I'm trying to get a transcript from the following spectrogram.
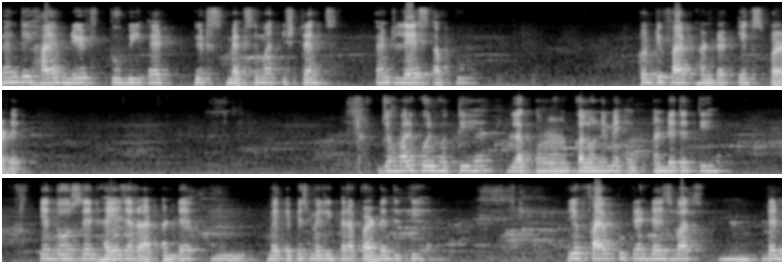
when the hive needs to be at its maximum strength and lays up to twenty five hundred eggs जो हमारी कोइन होती है कॉलोनी में अंडे देती है या दो से ढाई हजार अंडे में एपिस मेली पर डे देती है ये फाइव टू टेन डेज बाद टेन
